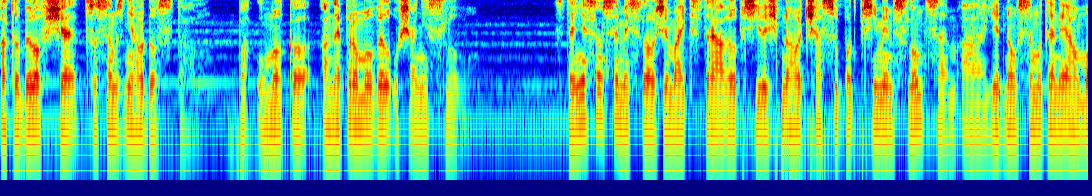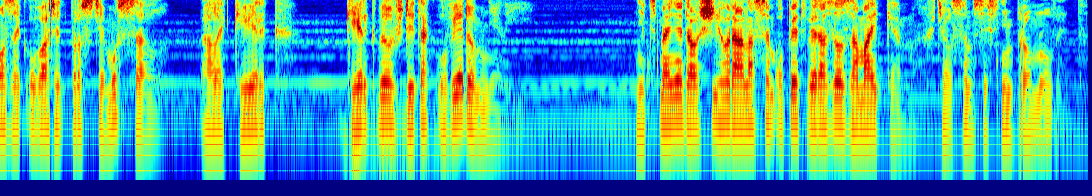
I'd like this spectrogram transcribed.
A to bylo vše, co jsem z něho dostal. Pak umlkl a nepromluvil už ani slovo. Stejně jsem si myslel, že Mike strávil příliš mnoho času pod přímým sluncem a jednou se mu ten jeho mozek uvařit prostě musel. Ale Kirk... Kirk byl vždy tak uvědomělý. Nicméně dalšího rána jsem opět vyrazil za Mikem, chtěl jsem si s ním promluvit.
